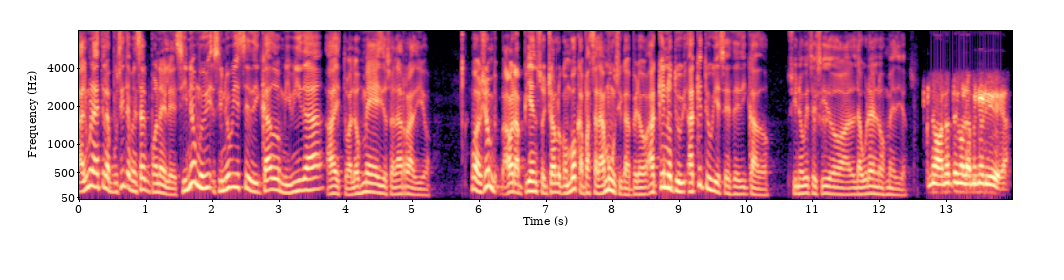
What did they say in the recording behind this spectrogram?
alguna vez te la pusiste a pensar, ponele, si no, me, si no hubiese dedicado mi vida a esto, a los medios, a la radio? Bueno, yo ahora pienso y charlo con vos, capaz a la música, pero ¿a qué, no te, ¿a qué te hubieses dedicado si no hubieses ido a laburar en los medios? No, no tengo la menor idea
